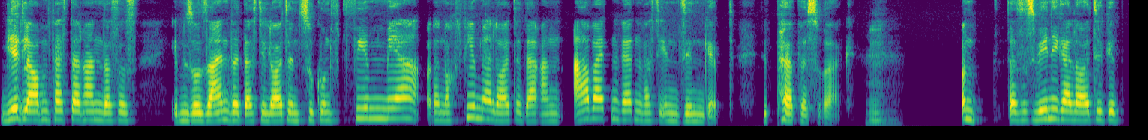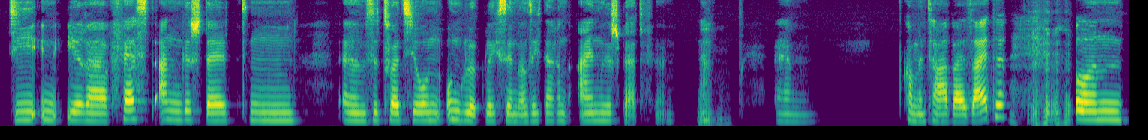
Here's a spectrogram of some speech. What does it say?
Wir glauben fest daran, dass es eben so sein wird, dass die Leute in Zukunft viel mehr oder noch viel mehr Leute daran arbeiten werden, was ihnen Sinn gibt. Die Purpose Work. Mhm. Und dass es weniger Leute gibt, die in ihrer festangestellten äh, Situation unglücklich sind und sich darin eingesperrt fühlen. Mhm. Ähm, Kommentar beiseite. Und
